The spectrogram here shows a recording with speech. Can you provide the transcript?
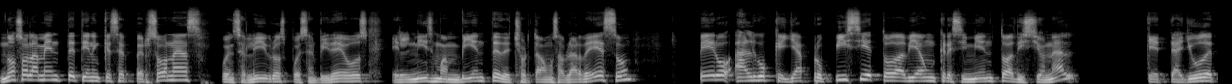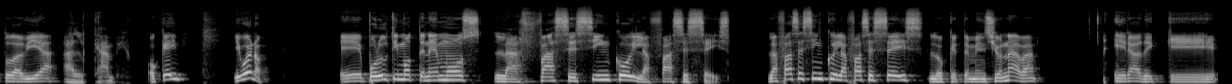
No solamente tienen que ser personas, pueden ser libros, pueden ser videos, el mismo ambiente, de hecho ahorita vamos a hablar de eso, pero algo que ya propicie todavía un crecimiento adicional que te ayude todavía al cambio. ¿Ok? Y bueno, eh, por último tenemos la fase 5 y la fase 6. La fase 5 y la fase 6, lo que te mencionaba, era de que,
